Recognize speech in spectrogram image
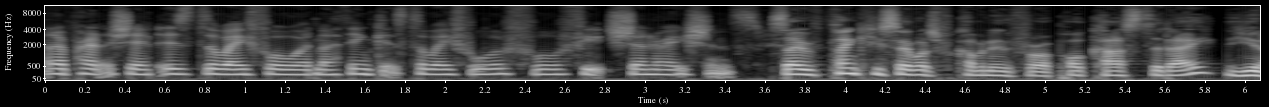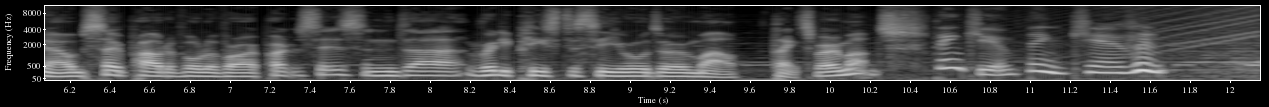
an apprenticeship is the way forward. And I think it's the way forward for future generations. So thank you so much for coming in for our podcast today. You know, I'm so proud of all of our apprentices and uh, really pleased to see you all doing well. Thanks very much. Thank you. Thank you.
